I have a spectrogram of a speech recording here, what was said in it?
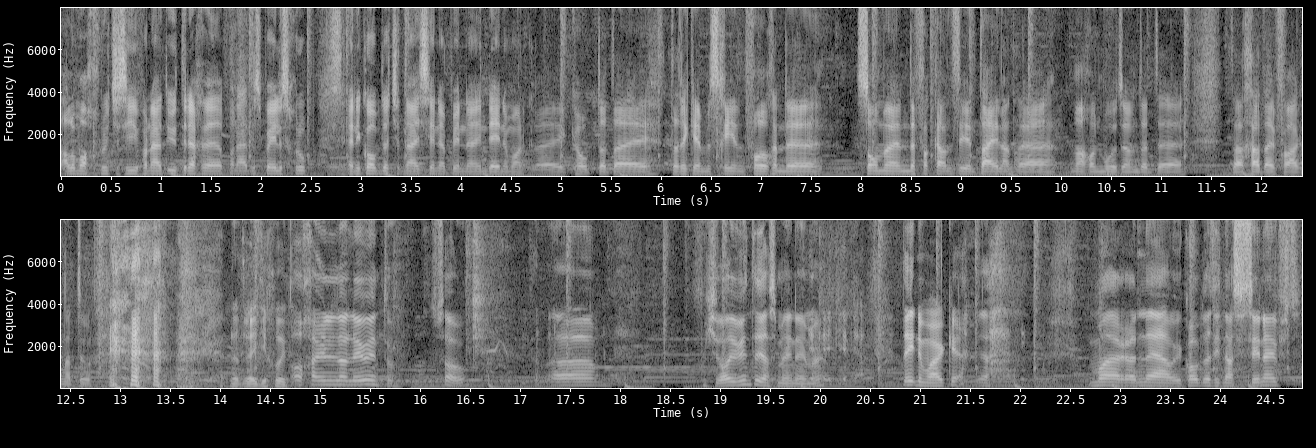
allemaal groetjes hier vanuit Utrecht, eh, vanuit de spelersgroep. En ik hoop dat je het naar je zin hebt in, eh, in Denemarken. Ik hoop dat, hij, dat ik hem misschien volgende zomer in de vakantie in Thailand eh, mag ontmoeten. Omdat eh, daar gaat hij vaak naartoe. Dat weet je goed. Oh, gaan jullie naar Leeuwin toe? Zo. Ehm, moet je wel je winterjas meenemen. Denemarken. Maar eh, nou, ik hoop dat hij het naar zijn zin heeft.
